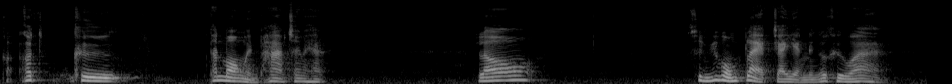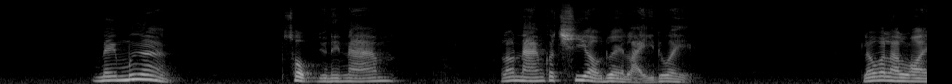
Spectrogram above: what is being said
เขาเขาคือท่านมองเห็นภาพใช่ไหมฮะ แล้วสิ่งที่ผมแปลกใจอย่างหนึ่งก็คือว่า ในเมื่อศพอยู่ในน้ำแล้วน้ำก็เชี่ยวด้วยไหลด้วย แล้วเวลาลอย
